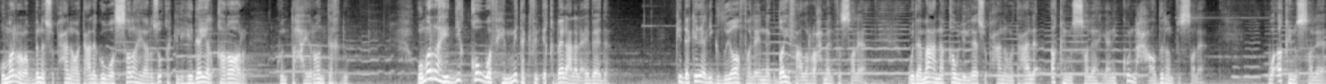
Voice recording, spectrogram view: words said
ومرة ربنا سبحانه وتعالى جوه الصلاة يرزقك الهداية القرار كنت حيران تاخده. ومرة هيديك قوة في همتك في الإقبال على العبادة. كده كده ليك ضيافة لأنك ضيف على الرحمن في الصلاة. وده معنى قول الله سبحانه وتعالى أقم الصلاة يعني كن حاضرا في الصلاة. وأقم الصلاة.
